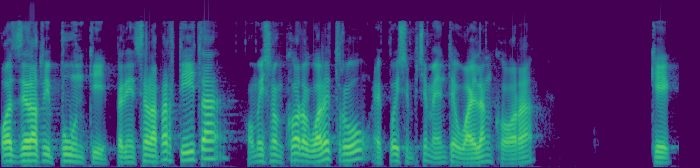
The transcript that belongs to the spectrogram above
ho azzerato i punti per iniziare la partita, ho messo ancora uguale true e poi semplicemente while ancora, che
